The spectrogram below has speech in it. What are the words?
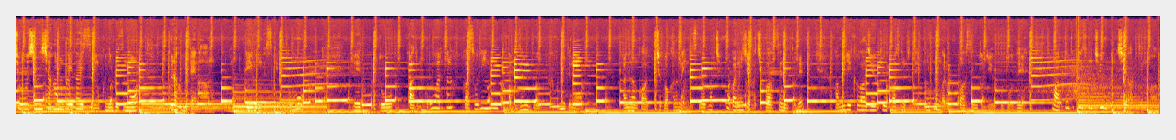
一応新車販売台数の国別のグラフみたいなガソリンとかも全部含めてのあれなんかはちょっとわからないんですけど、まあ、中国が28%で、アメリカが19%で、日本が6%ということで、まあ、圧倒的にその中国のシェアっていうのは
